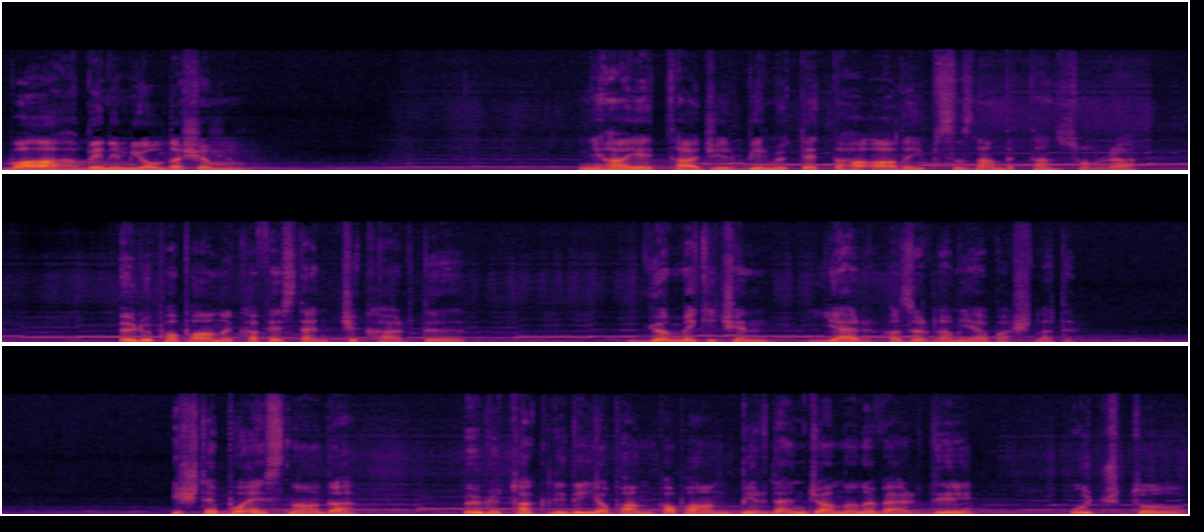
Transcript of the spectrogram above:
Vah benim yoldaşım! Nihayet tacir bir müddet daha ağlayıp sızlandıktan sonra, ölü papağanı kafesten çıkardı, gömmek için yer hazırlamaya başladı. İşte bu esnada ölü taklidi yapan papağan birden canlanı verdi, uçtu,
